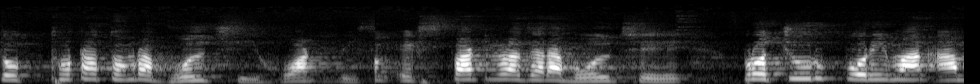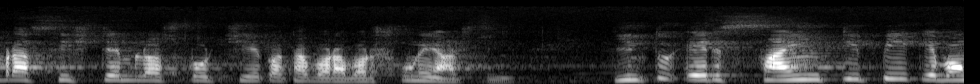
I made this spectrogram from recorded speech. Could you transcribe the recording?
তথ্যটা তো আমরা বলছি হোয়াট দিস এক্সপার্টরা যারা বলছে প্রচুর পরিমাণ আমরা সিস্টেম লস করছি এ কথা বরাবর শুনে আসছি। কিন্তু এর সাইন্টিফিক এবং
